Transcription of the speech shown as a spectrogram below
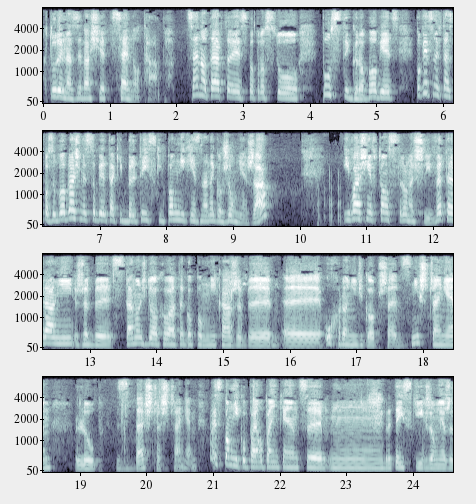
który nazywa się Cenotap. Cenotar to jest po prostu pusty grobowiec. Powiedzmy w ten sposób, wyobraźmy sobie taki brytyjski pomnik nieznanego żołnierza. I właśnie w tą stronę szli weterani, żeby stanąć dookoła tego pomnika, żeby e, uchronić go przed zniszczeniem lub zbezczeszczeniem. Jest pomnik upamiętniający mm, brytyjskich żołnierzy,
